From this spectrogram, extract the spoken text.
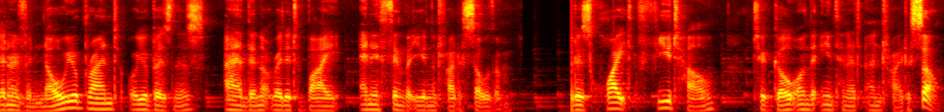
they don't even know your brand or your business, and they're not ready to buy anything that you're going to try to sell them. It is quite futile to go on the internet and try to sell.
